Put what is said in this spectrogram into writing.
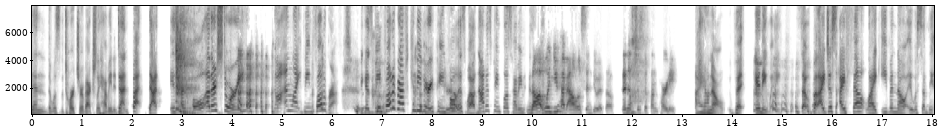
Then there was the torture of actually having it done. But that is a whole other story, not unlike being photographed, because being photographed can be very painful True. as well. Not as painful as having. Not when you have Allison do it, though. Then it's just a fun party. I don't know. But anyway, so, but I just, I felt like even though it was something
